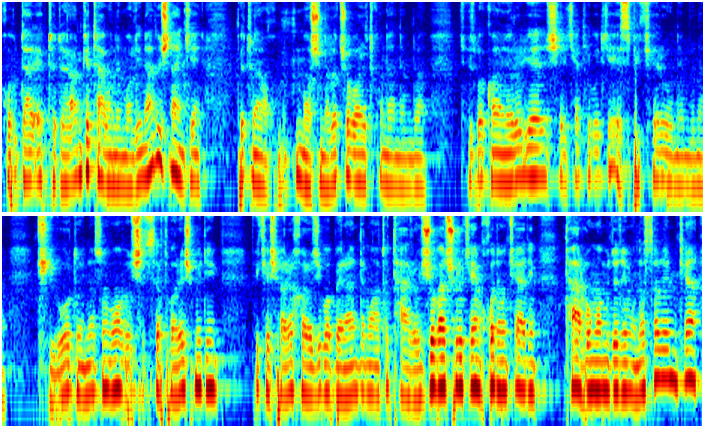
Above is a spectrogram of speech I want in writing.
خب در ابتدا هم که توان مالی نداشتن که بتونن ماشینالات رو وارد کنن. نمی‌دونم. چیز بکنن. یا یه شرکتی بود که اسپیکر رو نمی‌دونم کیبورد و اینا. ما سفارش میدیم به کشور خارجی با برند ما. حتی طراحیش رو بعد شروع کردیم خودمون کردیم. طرح ما می‌دادیم اونا صادر می‌کرد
